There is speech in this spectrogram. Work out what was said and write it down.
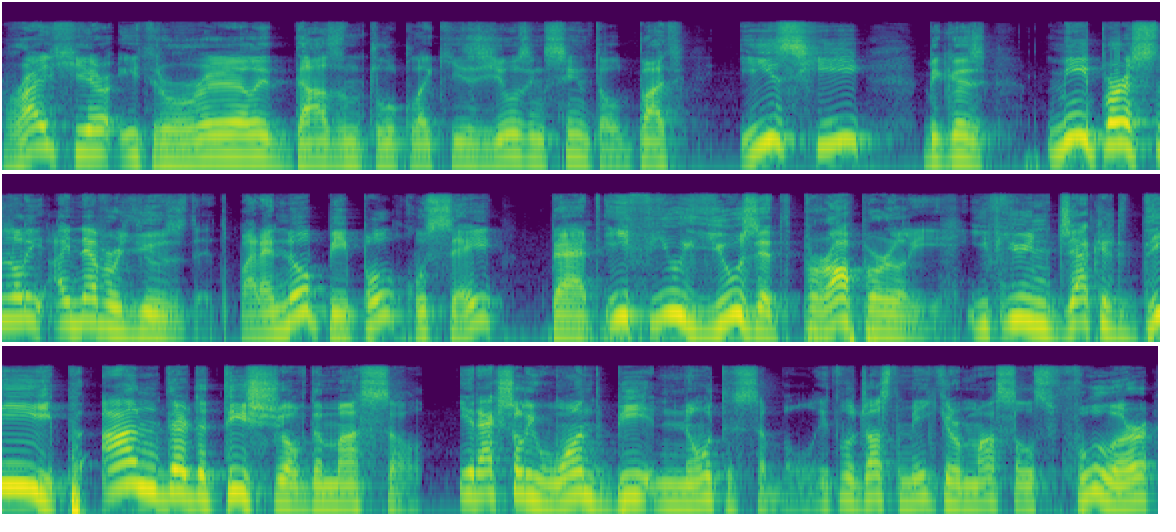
right here, it really doesn't look like he's using Synthol. But is he? Because me personally, I never used it. But I know people who say that if you use it properly, if you inject it deep under the tissue of the muscle, it actually won't be noticeable. It will just make your muscles fuller,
